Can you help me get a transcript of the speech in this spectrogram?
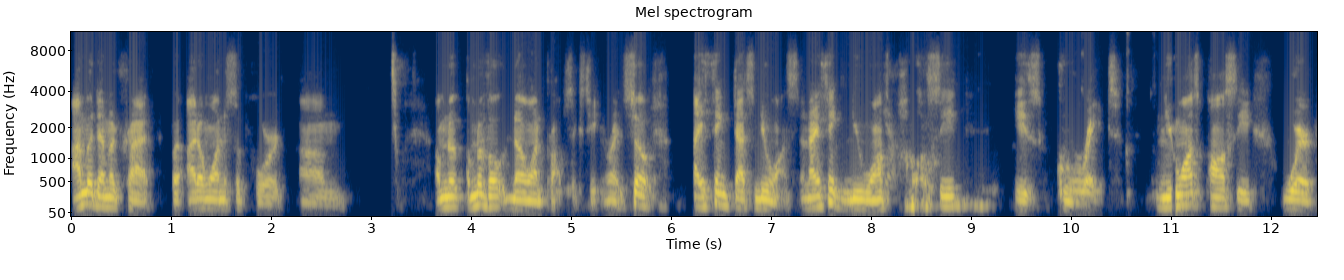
I'm a Democrat, but I don't want to support. Um, I'm gonna I'm gonna vote no on Prop 16, right? So I think that's nuanced, and I think nuanced policy is great. Nuanced policy where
